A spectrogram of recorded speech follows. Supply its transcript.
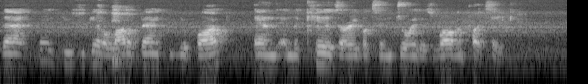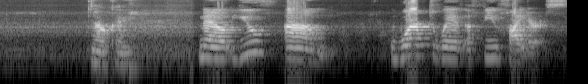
Then I think you, you get a lot of bang for your buck, and, and the kids are able to enjoy it as well and partake. Okay. Now, you've um, worked with a few fighters.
